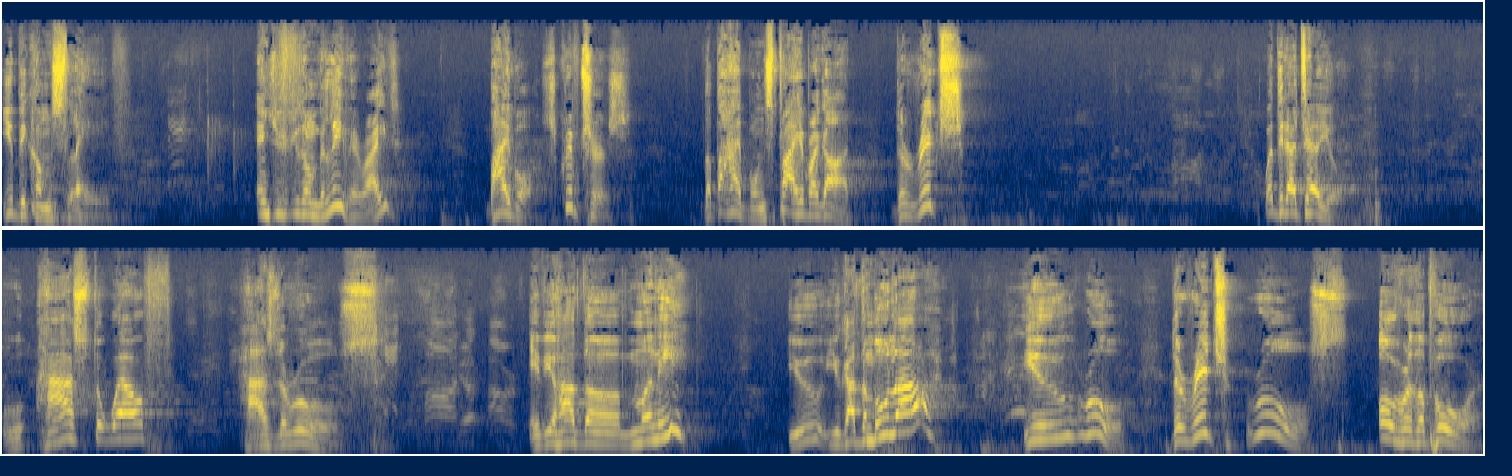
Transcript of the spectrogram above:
you become slave. And you, you don't believe it, right? Bible, scriptures, the Bible inspired by God. The rich, what did I tell you? Who has the wealth, has the rules. If you have the money, you you got the moolah, you rule. The rich rules over the poor.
